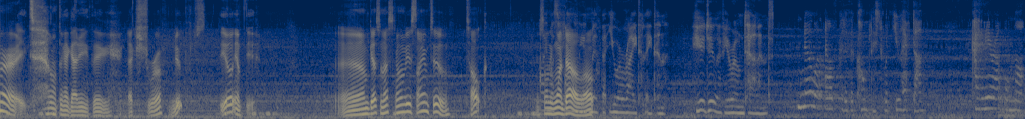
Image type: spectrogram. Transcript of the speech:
Alright, I don't think I got anything extra. Nope, still empty. Uh, I'm guessing that's gonna be the same too. Talk. It's I only must one finally dialogue. admit that you were right, Leighton. You do have your own talent. No one else could have accomplished what you have done. Chimera or not.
